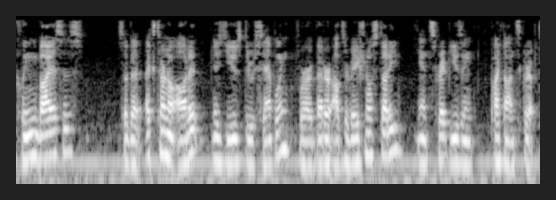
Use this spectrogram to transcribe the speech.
cleaning biases. So the external audit is used through sampling for a better observational study and scrape using Python script.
